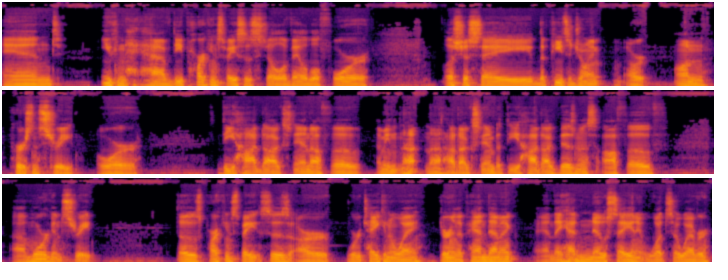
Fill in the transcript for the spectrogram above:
And you can have the parking spaces still available for let's just say the pizza joint or on Person Street or the hot dog stand off of I mean not not hot dog stand but the hot dog business off of uh, Morgan Street. Those parking spaces are were taken away during the pandemic and they had no say in it whatsoever.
